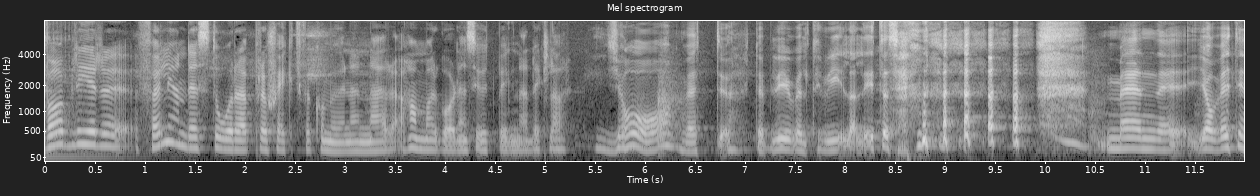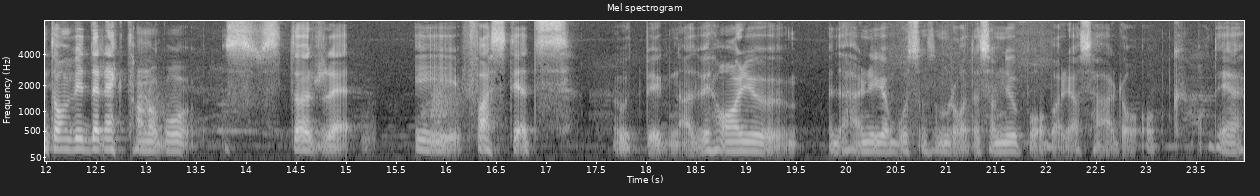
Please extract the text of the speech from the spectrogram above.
Vad blir följande stora projekt för kommunen när Hammargårdens utbyggnad är klar? Ja, vet du, det blir väl till vila lite sen. Men eh, jag vet inte om vi direkt har något större i fastighetsutbyggnad. Vi har ju det här nya bostadsområdet som nu påbörjas här då och det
